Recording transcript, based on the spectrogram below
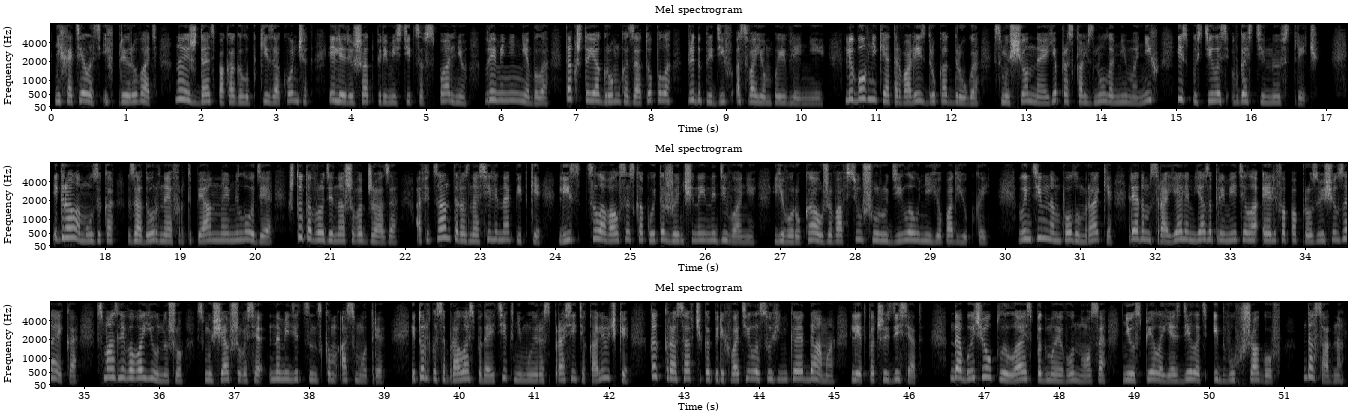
Не хотелось их прерывать, но и ждать, пока голубки закончат или решат переместиться в спальню, времени не было, так что я громко затопала, предупредив о своем появлении. Любовники оторвались друг от друга. Смущенная, я проскользнула мимо них и спустилась в гостиную встреч. Играла музыка, задорная фортепианная мелодия, что-то вроде нашего джаза. Официанты разносили напитки. Лис целовался с какой-то женщиной на диване. Его рука уже вовсю шурудила у нее под юбкой. В интимном полумраке рядом с роялем я заприметила эльфа по прозвищу Зайка, смазливого юношу, смущавшегося на медицинском осмотре. И только собралась подойти к нему и расспросить о колючке, как красавчика перехватила сухенькая дама лет под шестьдесят. Добыча Удача уплыла из-под моего носа, не успела я сделать и двух шагов. Досадно.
